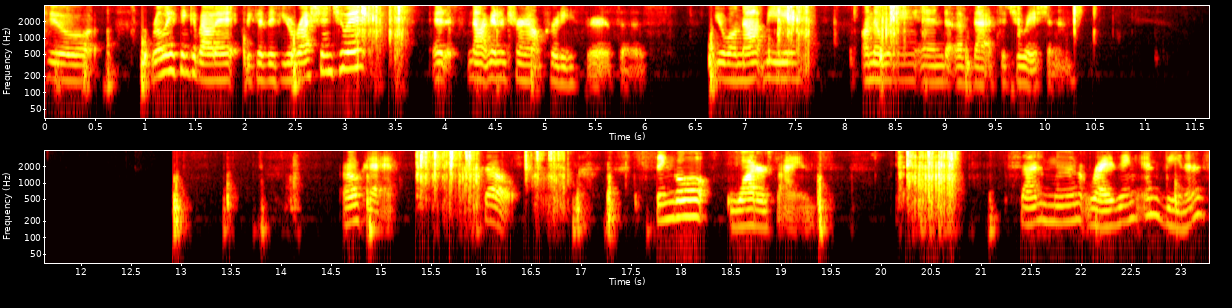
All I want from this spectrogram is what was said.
to really think about it because if you rush into it, it's not going to turn out pretty, Spirit says. You will not be on the winning end of that situation. Okay, so single water signs. Sun, Moon, Rising, and Venus.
